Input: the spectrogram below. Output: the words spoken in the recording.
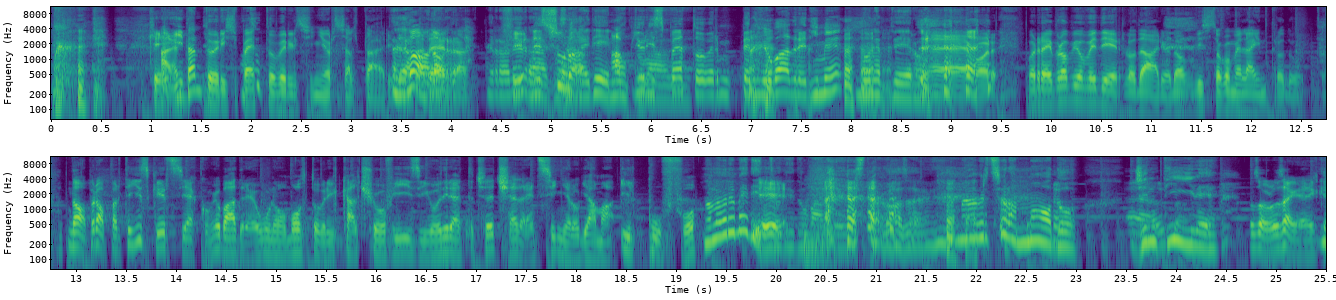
Che ah, in... intanto rispetto per il signor Saltari. Eh, no, terra... no, terra nessuno ha, te, ha più rispetto per, per, mio padre di me. Non è vero. Eh, vorrei, vorrei, proprio vederlo, Dario, visto come l'hai introdotto. No, però a parte gli scherzi, ecco, mio padre è uno molto per il calcio fisico, diretto, eccetera, eccetera. Insigne lo chiama il puffo. Non l'avrei mai detto e... di tuo padre questa cosa. È una persona a modo. Eh, gentile. Lo so, lo sai che, che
